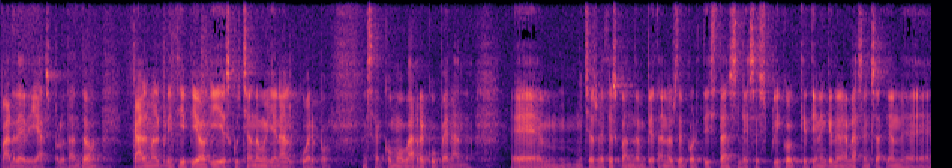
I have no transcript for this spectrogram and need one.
par de días. Por lo tanto, calma al principio y escuchando muy bien al cuerpo, o sea, cómo va recuperando. Eh, muchas veces cuando empiezan los deportistas les explico que tienen que tener la sensación de,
